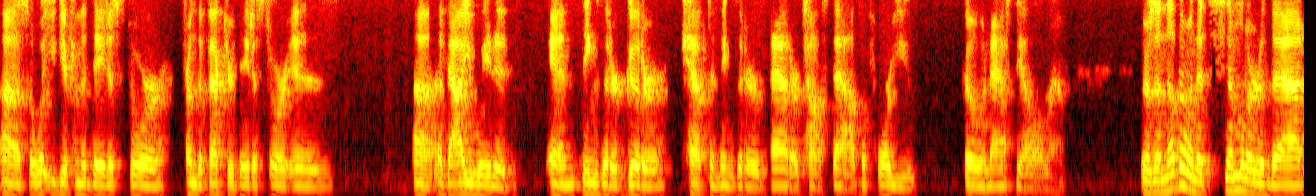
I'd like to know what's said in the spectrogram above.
Uh, so what you get from the data store, from the vector data store, is uh, evaluated, and things that are good are kept, and things that are bad are tossed out before you go and ask the LLM. There's another one that's similar to that,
